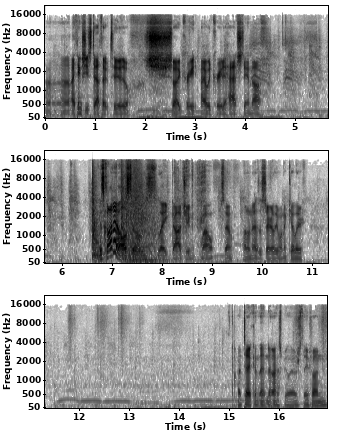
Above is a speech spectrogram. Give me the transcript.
Uh, I think she's death out too. So I create I would create a hatch standoff. This Claudette also is like dodging well, so I don't necessarily want to kill her. Attack and then uh, SB stay fun.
